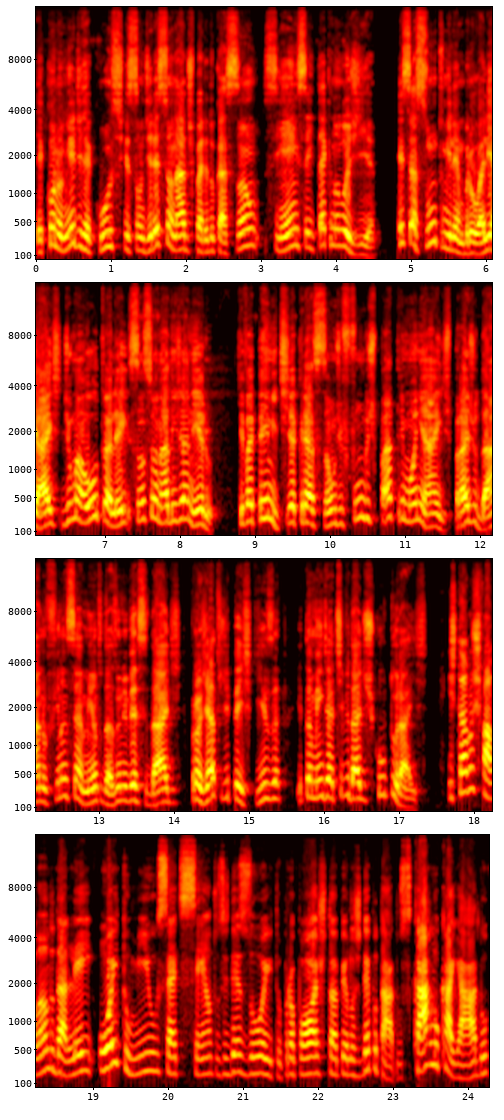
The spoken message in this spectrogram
Economia de recursos que são direcionados para educação, ciência e tecnologia. Esse assunto me lembrou, aliás, de uma outra lei sancionada em janeiro, que vai permitir a criação de fundos patrimoniais para ajudar no financiamento das universidades, projetos de pesquisa e também de atividades culturais. Estamos falando da Lei 8.718, proposta pelos deputados Carlo Caiado,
